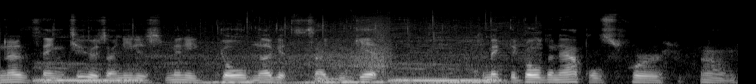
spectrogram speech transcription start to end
Another thing too, is I need as many gold nuggets as I can get to make the golden apples for, um,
